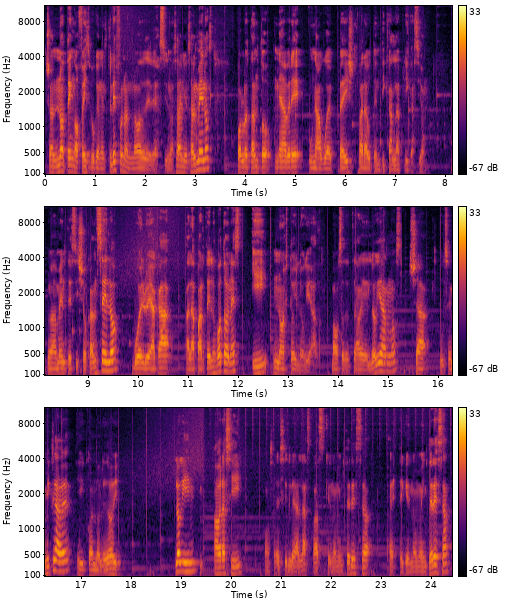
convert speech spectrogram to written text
Yo no tengo Facebook en el teléfono, no desde hace unos años al menos. Por lo tanto, me abre una web page para autenticar la aplicación. Nuevamente, si yo cancelo, vuelve acá a la parte de los botones y no estoy logueado. Vamos a tratar de loguearnos. Ya puse mi clave y cuando le doy login, ahora sí, vamos a decirle a LastPass que no me interesa, a este que no me interesa.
